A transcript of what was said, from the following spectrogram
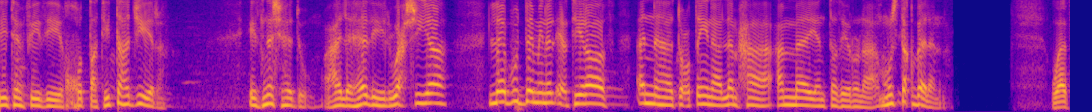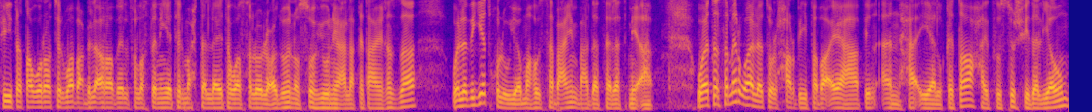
لتنفيذ خطة التهجير. إذ نشهد على هذه الوحشية لابد من الاعتراف أنها تعطينا لمحة عما ينتظرنا مستقبلا. وفي تطورات الوضع بالأراضي الفلسطينية المحتلة يتواصل العدوان الصهيوني على قطاع غزة والذي يدخل يومه السبعين بعد ثلاثمائة. وتستمر آلة الحرب فضائعها في أنحاء القطاع حيث استشهد اليوم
